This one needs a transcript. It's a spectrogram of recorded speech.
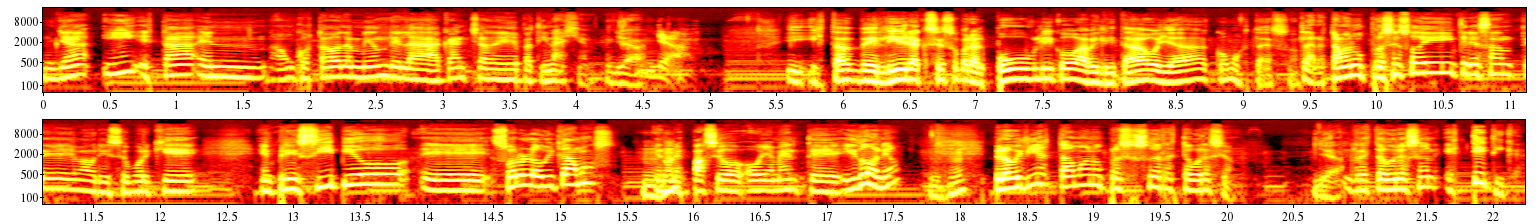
¿ya? Y está en, a un costado también de la cancha de patinaje. Ya. Ya. ¿Y, y está de libre acceso para el público, habilitado ya? ¿Cómo está eso? Claro, estamos en un proceso ahí interesante, Mauricio, porque en principio eh, solo la ubicamos en un espacio obviamente idóneo, pero hoy día estamos en un proceso de restauración. Ya. Restauración estética.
